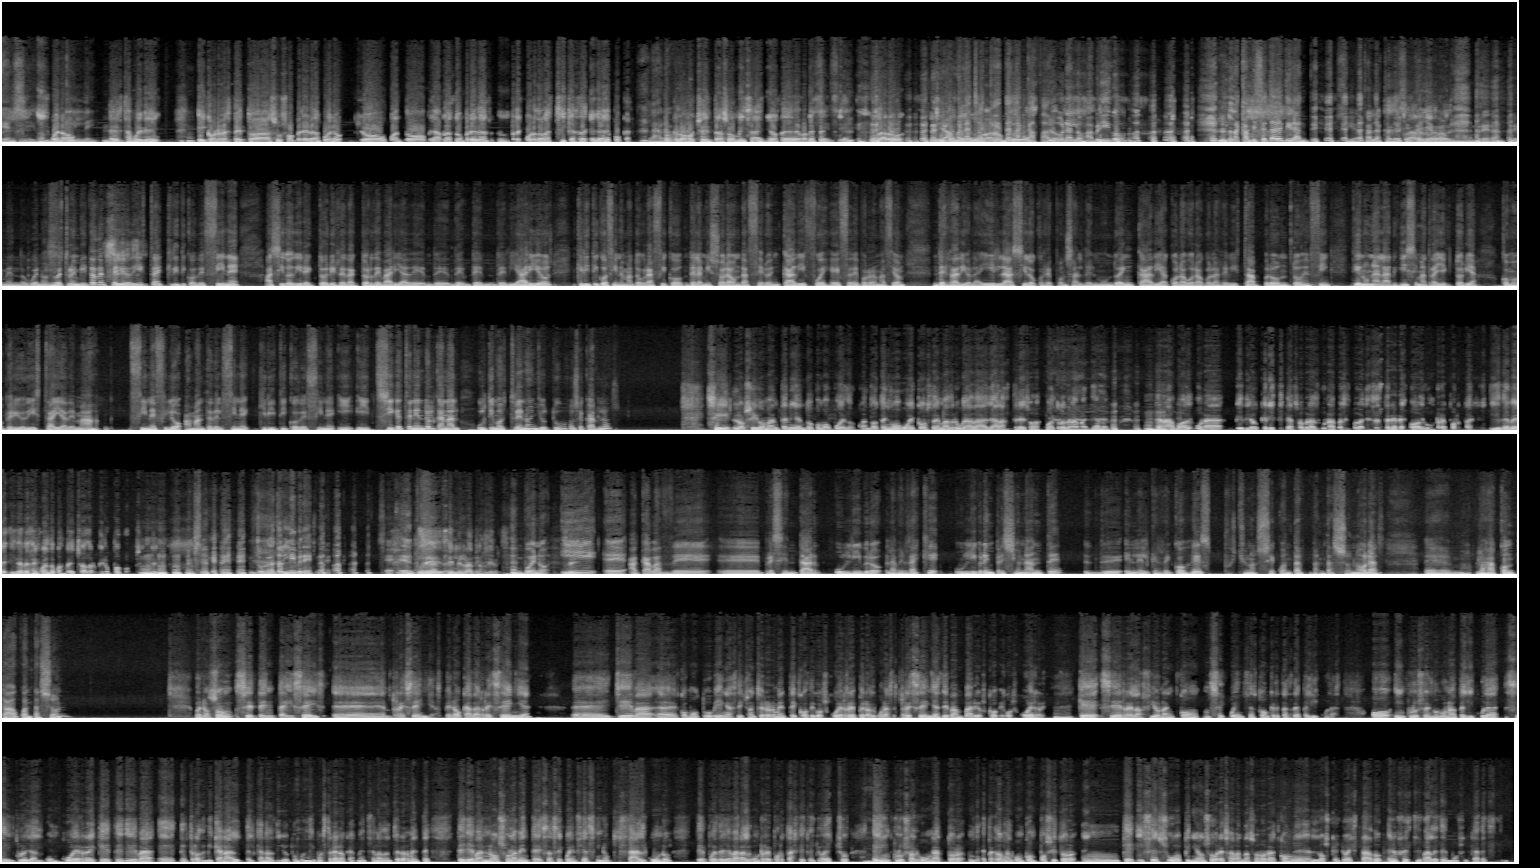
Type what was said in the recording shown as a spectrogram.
bueno, está muy bien. Y con respecto a sus sombreras, bueno, yo cuando me hablas de sombreras recuerdo a las chicas de aquella época, porque los 80 son mis años de adolescencia. Claro, las chaquetas, las cazadoras, los abrigos, las camisetas de tirante. Sí, hasta las camisetas llevan tremendo. Bueno, nuestro invitado es periodista, es crítico de cine, ha sido director y redactor de varias de, diarios, crítico cinematográfico de la emisora Onda Cero en Cádiz, fue jefe de programación de Radio La Isla, ha sido corresponsal del Mundo en Cádiz, ha colaborado con la revista Pronto, en fin, tiene una larguísima trayectoria como periodista y además cinéfilo, amante del cine, crítico de cine. ¿Y, ¿Y, sigues teniendo el canal Último Estreno en YouTube, José Carlos? Sí, lo sigo manteniendo como puedo. Cuando tengo huecos de madrugada allá a las 3 o las 4 de la mañana, grabo alguna videocrítica sobre alguna película que se estrene o algún reportaje. Y de, y de vez en cuando pues me echo a dormir un poco. en tus ratos libres. En tus sí, mis ratos libres. Bueno, y eh, acabas de eh, presentar un libro, la verdad es que un libro impresionante en el que recoges, pues yo no sé cuántas bandas sonoras eh, ¿Las has contado? ¿Cuántas son? Bueno, son 76 eh, reseñas, pero cada reseña eh, lleva, eh, como tú bien has dicho anteriormente, códigos QR, pero algunas reseñas llevan varios códigos QR que se relacionan con secuencias concretas de películas. O incluso en alguna película se incluye algún QR que te lleva eh, dentro de mi canal, del canal de YouTube Último Estreno que has mencionado anteriormente, te lleva no solamente a esa secuencia, sino quizá alguno te puede llevar a algún reportaje que yo he hecho e incluso algún actor, perdón, algún compositor mm, que dice su opinión sobre esa banda sonora con los que yo he estado en festivales de música de cine.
